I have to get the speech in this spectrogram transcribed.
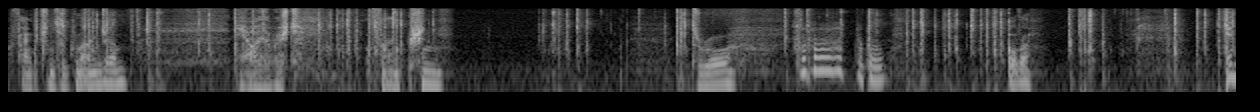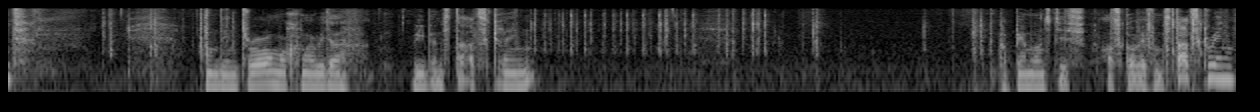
Function sollte man einschreiben. Ja, ist ja wurscht. Function Draw Cover End. Und in Draw machen wir wieder wie beim Start Screen kopieren wir uns die Ausgabe vom Startscreen.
